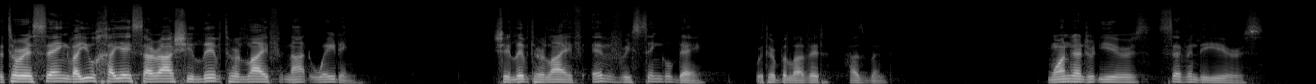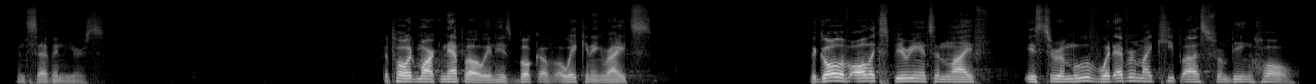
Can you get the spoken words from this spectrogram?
The Torah is saying, Vayu Chaye Sarah, she lived her life not waiting. She lived her life every single day with her beloved husband. 100 years, 70 years, and seven years. The poet Mark Nepo, in his book of Awakening, writes The goal of all experience in life is to remove whatever might keep us from being whole.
